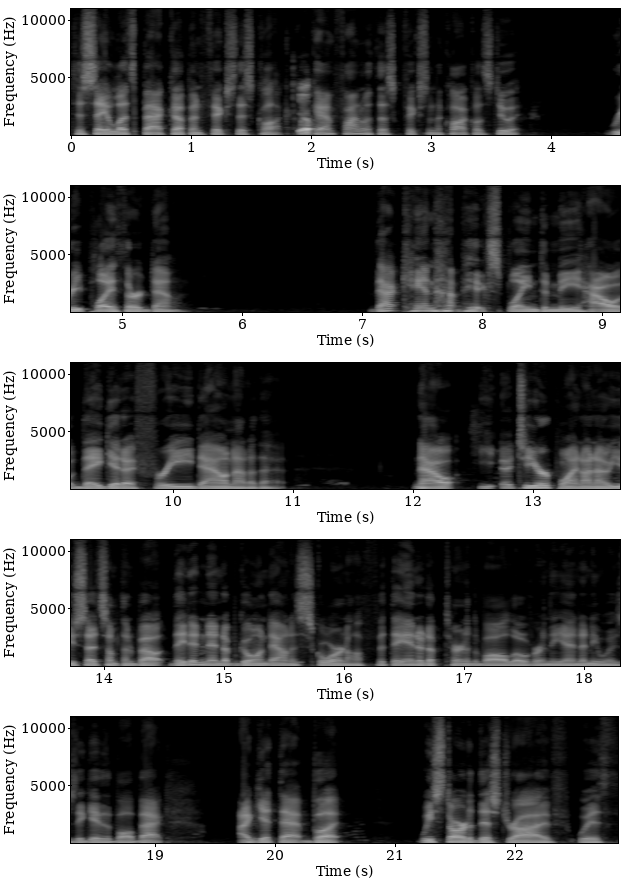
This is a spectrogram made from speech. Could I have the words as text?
to say, "Let's back up and fix this clock." Yep. Okay, I'm fine with us fixing the clock. Let's do it. Replay third down. That cannot be explained to me how they get a free down out of that. Now, uh, to your point, I know you said something about they didn't end up going down and scoring off, but they ended up turning the ball over in the end, anyways. They gave the ball back. I get that, but we started this drive with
